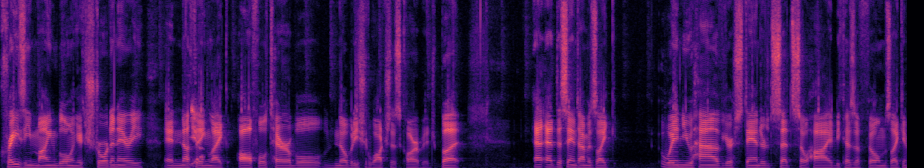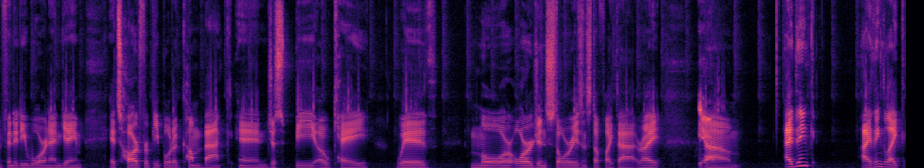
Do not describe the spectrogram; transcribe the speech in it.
crazy mind-blowing extraordinary and nothing like awful terrible nobody should watch this garbage but at, at the same time it's like when you have your standards set so high because of films like Infinity War and Endgame, it's hard for people to come back and just be okay with more origin stories and stuff like that, right? Yeah. Um, I think, I think like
